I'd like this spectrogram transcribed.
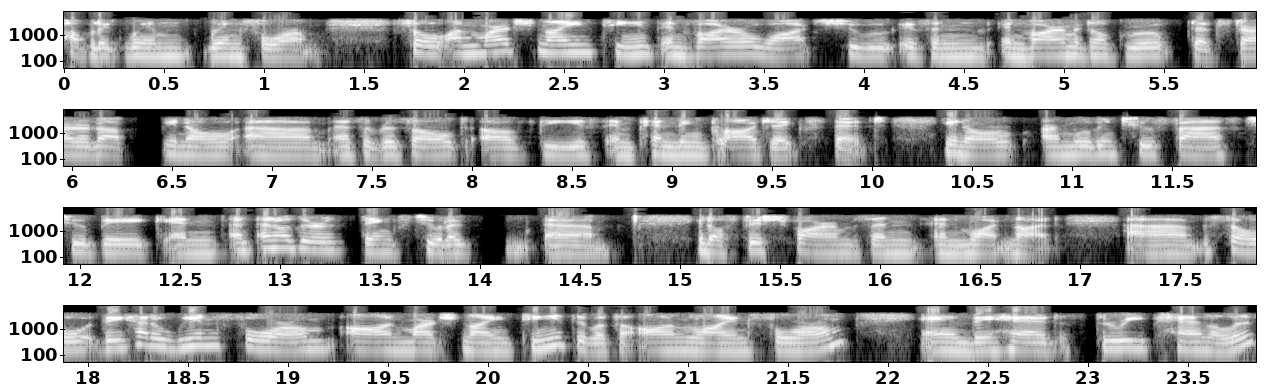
public wind, wind forum. So on March 19th, EnviroWatch, who is an environmental group that started up, you know, um, as a result of these impending projects that, you know, are moving too fast, too big, and, and, and other things too, like, um, you know, fish farms and, and whatnot. Um, so they had a wind forum on March 19th. It was an online forum, and they had three panelists,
